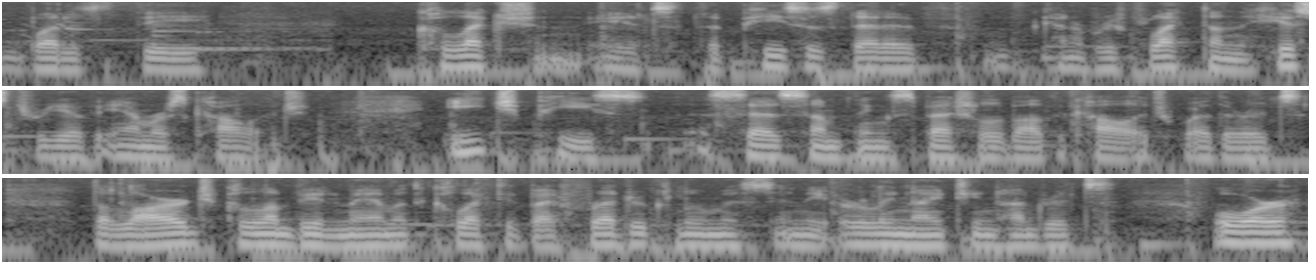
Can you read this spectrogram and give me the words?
but it's the collection. It's the pieces that have kind of reflect on the history of Amherst College. Each piece says something special about the college, whether it's the large Columbian mammoth collected by Frederick Loomis in the early 1900s, or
